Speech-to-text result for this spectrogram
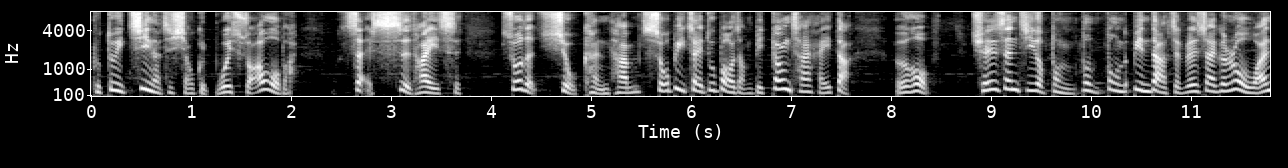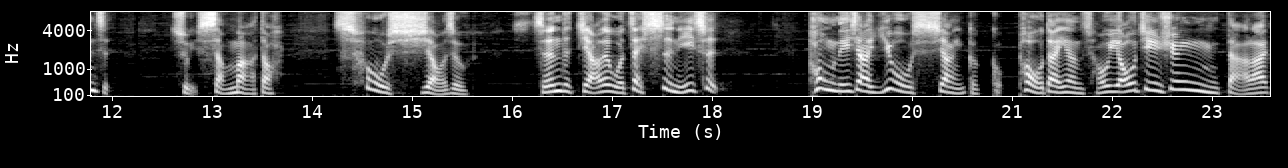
不对劲啊，这小鬼不会耍我吧？再试他一次。说着，就看他手臂再度暴涨，比刚才还大，而后全身肌肉蹦蹦蹦的变大，整个人像一个肉丸子，嘴上骂道：“臭小子，真的假的？我再试你一次。”砰的一下，又像一个狗炮弹一样朝姚建轩打来。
